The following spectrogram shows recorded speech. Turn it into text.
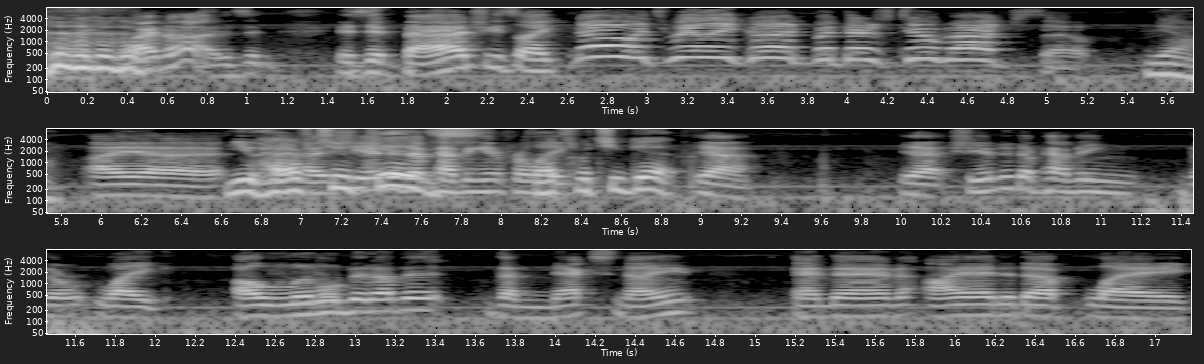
Like, Why not? Is it is it bad? She's like, "No, it's really good, but there's too much." So Yeah. I uh, You have I- I- two she kids. ended up having it for like That's what you get. yeah, yeah. She ended up having the like a little bit of it the next night, and then I ended up like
